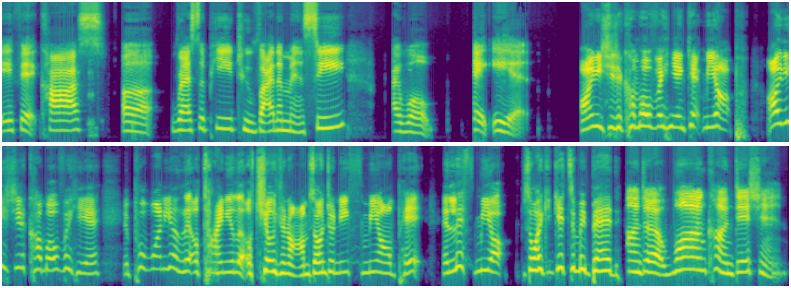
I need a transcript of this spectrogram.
if it mm. costs a recipe to vitamin C, I will take it. I need you to come over here and get me up. I need you to come over here and put one of your little tiny little children arms underneath me armpit and lift me up so I can get to my bed. Under one condition.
